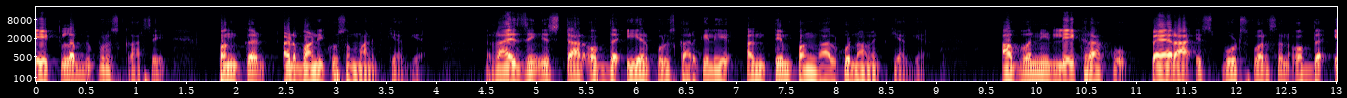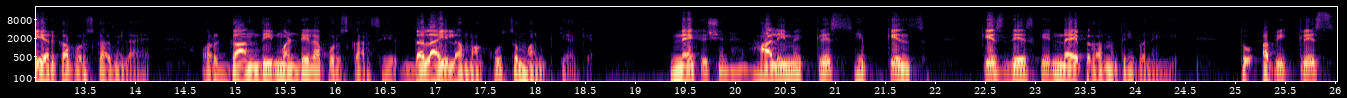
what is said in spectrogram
एकलव्य पुरस्कार से पंकज अडवाणी को सम्मानित किया गया। Rising star of the year पुरस्कार के लिए अंतिम पंगाल को नामित किया गया। अवनी लेखरा को para sports person of the year का पुरस्कार मिला है और गांधी मंडेला पुरस्कार से दलाई लामा को सम्मानित किया गया। नेक्स्ट क्वेश्चन है, हाल ही में क्रिस हिपकिंस किस देश के नए प्रधानमंत्री बनेंगे? तो अभी क्रिस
